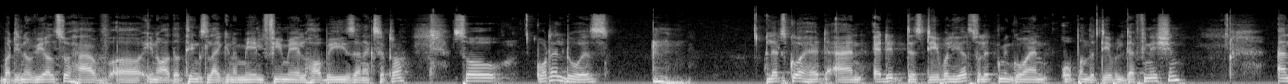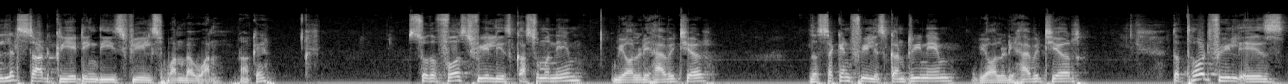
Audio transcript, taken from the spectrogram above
but you know we also have uh, you know other things like you know male female hobbies and etc so what I'll do is let's go ahead and edit this table here. So let me go and open the table definition and let's start creating these fields one by one okay? So the first field is customer name. We already have it here. The second field is country name. We already have it here. The third field is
